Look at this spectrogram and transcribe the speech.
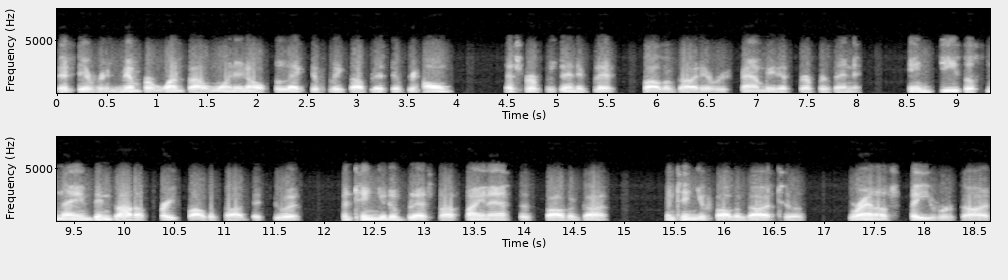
Bless every member one by one and all collectively. God bless every home that's represented. Bless, Father God, every family that's represented. In Jesus' name. Then, God, I pray, Father God, that you would continue to bless our finances, Father God. Continue, Father God, to grant us favor, God,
